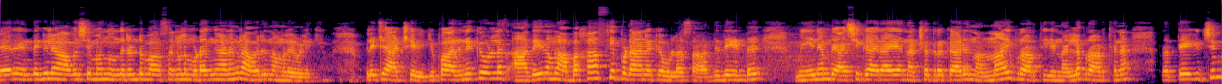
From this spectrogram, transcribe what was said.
വേറെ എന്തെങ്കിലും ആവശ്യം വന്ന് ഒന്ന് രണ്ട് മാസങ്ങൾ മുടങ്ങുകയാണെങ്കിൽ അവർ നമ്മളെ വിളിക്കും. വിളിച്ച് ആക്ഷേപിക്കും. അപ്പോൾ അതിനൊക്കെ ഉള്ള അതേ നമ്മൾ അപഹാസ്യപ്പെടാനൊക്കെ ഉള്ള സാധ്യതയുണ്ട്. മീനം രാശിക്കാരായ നക്ഷത്രക്കാർ നന്നായി പ്രാർത്ഥിക്കും. നല്ല പ്രാർത്ഥന. പ്രത്യേകിച്ചും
